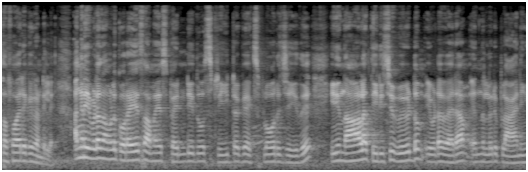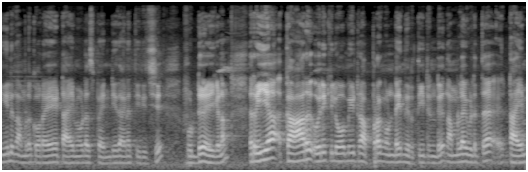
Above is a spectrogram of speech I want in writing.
സഫാരിയൊക്കെ കണ്ടില്ലേ? അങ്ങനെ ഇവിടെ നമ്മൾ കുറേ സമയം സ്പെൻഡ് ചെയ്തു സ്ട്രീറ്റൊക്കെ എക്സ്പ്ലോർ ചെയ്ത്. ഇനി നാളെ തിരിച്ച് വീണ്ടും ഇവിടെ വരാം എന്നുള്ളൊരു പ്ലാനിങ്ങിൽ നമ്മൾ കുറേ ടൈം ഇവിടെ സ്പെൻഡ് ചെയ്ത് അങ്ങനെ തിരിച്ച് ഫുഡ് കഴിക്കണം. റിയ കാറ് ഒരു കിലോമീറ്റർ അപ്പുറം കൊണ്ടുപോയി നിർത്തിയിട്ടുണ്ട്. നമ്മളെ ഇവിടുത്തെ ടൈം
